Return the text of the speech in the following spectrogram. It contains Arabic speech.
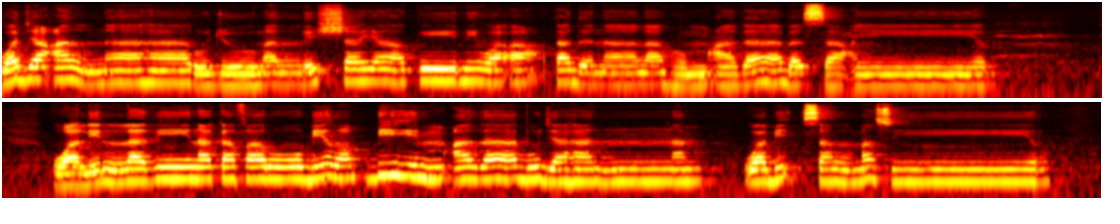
وجعلناها رجوما للشياطين وأعتدنا لهم عذاب السعير. وللذين كفروا بربهم عذاب جهنم وبئس المصير.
